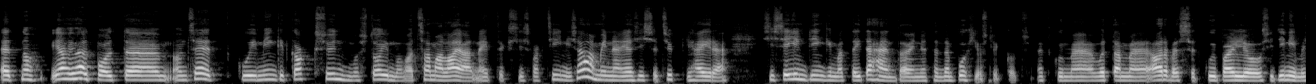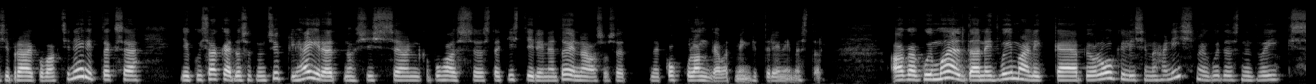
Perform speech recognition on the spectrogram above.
et noh, jah, ühelt poolt on see, et kui mingid kaks sündmust toimuvad samal ajal, näiteks siis vaktsiini saamine ja siis see tsüklihäire, siis see ilmtingimata ei tähenda, on ju, et need on põhjuslikud, et kui me võtame arvesse, et kui paljusid inimesi praegu vaktsineeritakse ja kui sagedased on tsüklihäired, noh siis see on ka puhas statistiline tõenäosus, et need kokku langevad mingitel inimestel. Aga kui mõelda neid võimalikke bioloogilisi mehhanisme, kuidas need võiks,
